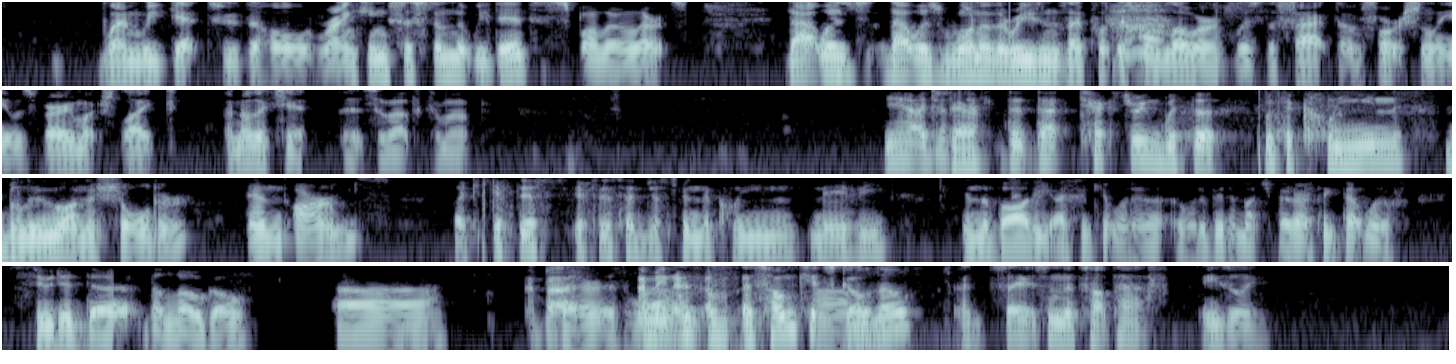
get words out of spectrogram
when we get to the whole ranking system that we did. Spoiler alerts. That was that was one of the reasons I put this one lower was the fact that unfortunately it was very much like another kit that's about to come up. Yeah, I just Fair. that that texturing with the with the clean blue on the shoulder and arms. Like if this if this had just been the clean navy in the body, I think it would have it would have been much better. I think that would have suited the the logo uh, But better as well. I mean, as, as home kits go, Um, though, I'd say it's in the top half easily.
